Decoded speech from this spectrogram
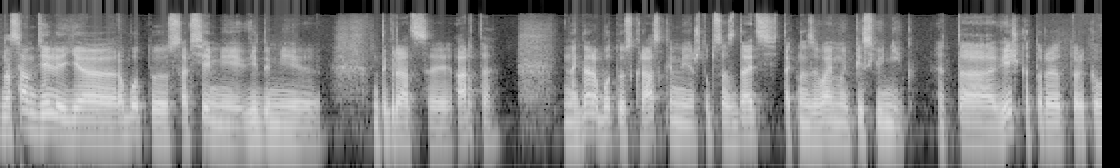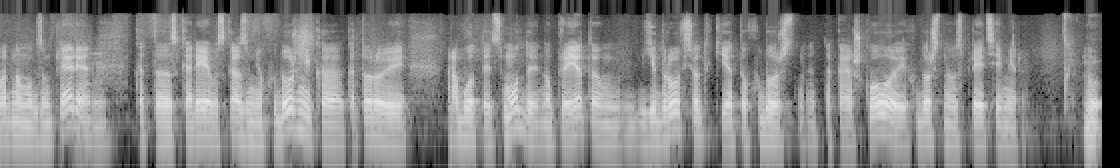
На самом деле я работаю со всеми видами интеграции арта. Иногда работаю с красками, чтобы создать так называемый unique. Это вещь, которая только в одном экземпляре. Mm-hmm. Это скорее высказывание художника, который работает с модой, но при этом ядро все-таки это художественная такая школа и художественное восприятие мира. Ну,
